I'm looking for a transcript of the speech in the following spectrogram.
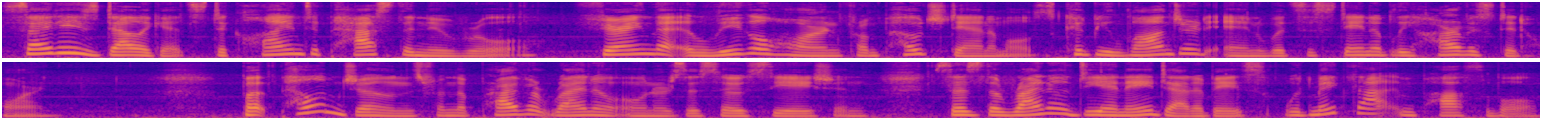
CITES delegates declined to pass the new rule, fearing that illegal horn from poached animals could be laundered in with sustainably harvested horn. But Pelham Jones from the Private Rhino Owners Association says the rhino DNA database would make that impossible.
